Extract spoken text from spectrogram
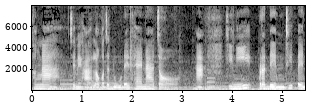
ข้างหน้าใช่ไหมคะเราก็จะดูได้แค่หน้าจออะทีนี้ประเด็นที่เป็น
